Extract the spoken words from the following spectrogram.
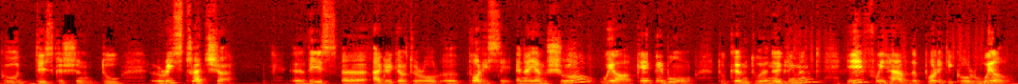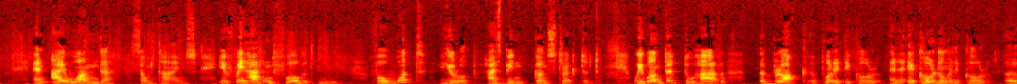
good discussion to restructure this uh, agricultural uh, policy. And I am sure we are capable to come to an agreement if we have the political will. And I wonder sometimes if we haven't forgotten for what Europe has been constructed. We wanted to have a bloc, a political and economical uh,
